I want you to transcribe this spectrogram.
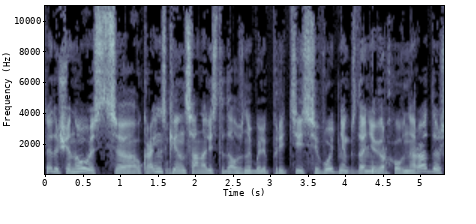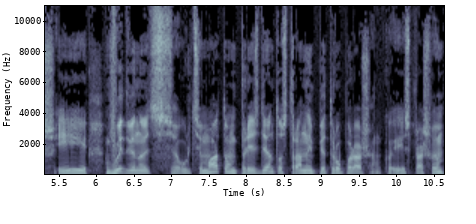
Следующая новость. Э, украинские националисты должны были прийти сегодня к зданию Верховной Рады и выдвинуть ультиматум президенту страны Петру Порошенко. И спрашиваем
